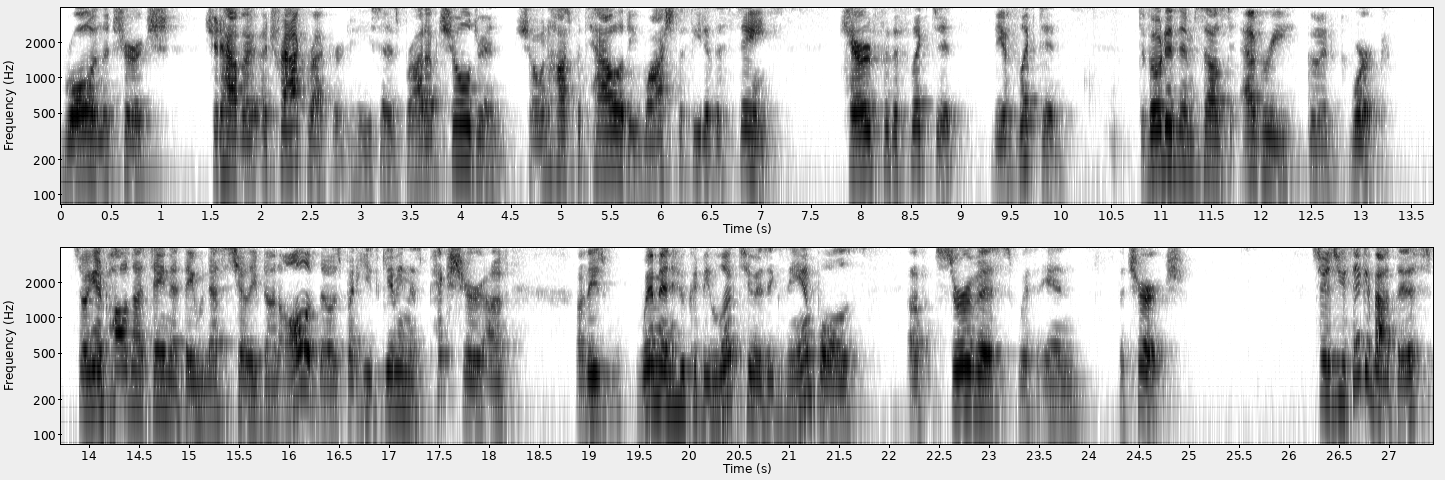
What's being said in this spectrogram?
role in the church should have a, a track record. And he says, brought up children, shown hospitality, washed the feet of the saints, cared for the afflicted, the afflicted, devoted themselves to every good work. So again, Paul's not saying that they would necessarily have done all of those, but he's giving this picture of, of these women who could be looked to as examples of service within the church. So as you think about this,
